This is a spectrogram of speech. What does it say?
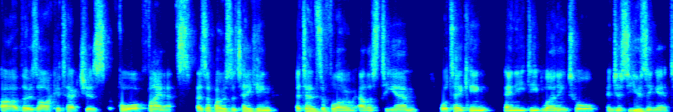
uh, those architectures for finance, as opposed to taking a TensorFlow, LSTM, or taking any deep learning tool and just using it.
